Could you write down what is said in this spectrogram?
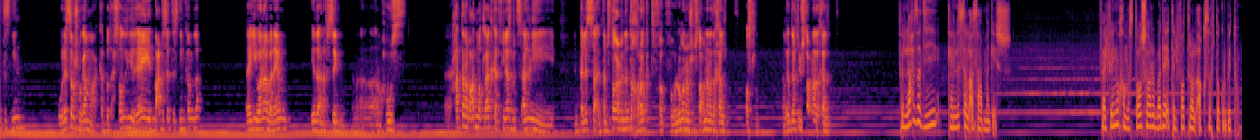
6 سنين ولسه مش مجمع. كانت بتحصل لي لغاية بعد ست سنين كاملة. آجي وأنا بنام إيه ده؟ أنا في السجن. أنا أنا محبوس. آه، حتى أنا بعد ما طلعت كانت في ناس بتسألني أنت لسه أنت مستوعب إن أنت خرجت؟ فبقول لهم أنا مش مستوعب إن أنا دخلت أصلا. أنا لغاية دلوقتي مش مستوعب إن أنا دخلت. في اللحظة دي كان لسه الأصعب ما جاش. في 2015 بدأت الفترة الأقصى في تجربتهم.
